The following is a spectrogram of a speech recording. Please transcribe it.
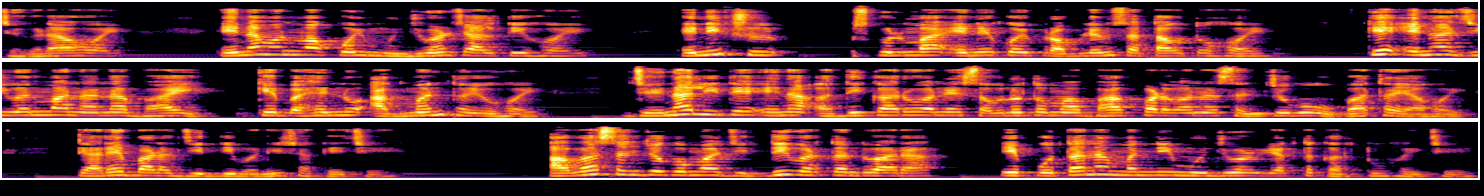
ઝઘડા હોય, એના મનમાં કોઈ મૂંઝવણ ચાલતી હોય, એની સ્કૂલમાં એને કોઈ પ્રોબ્લેમ સતાવતો હોય કે એના જીવનમાં નાના ભાઈ કે બહેનનું આગમન થયું હોય, જેના લીધે એના અધિકારો અને સવલતોમાં ભાગ પડવાના સંજોગો ઊભા થયા હોય, ત્યારે બાળક જિદ્દી બની શકે છે. આવા સંજોગોમાં જિદ્દી વર્તન દ્વારા એ પોતાના મનની મૂંઝવણ વ્યક્ત કરતું હોય છે.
